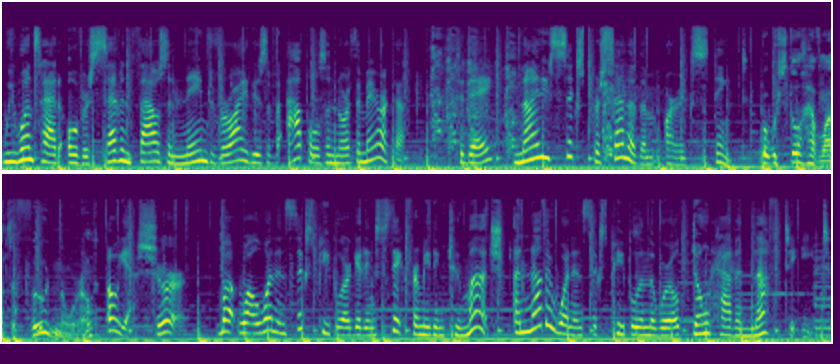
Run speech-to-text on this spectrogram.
We once had over 7,000 named varieties of apples in North America. Today, 96% of them are extinct. But we still have lots of food in the world. Oh, yeah, sure. But while one in six people are getting sick from eating too much, another one in six people in the world don't have enough to eat.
